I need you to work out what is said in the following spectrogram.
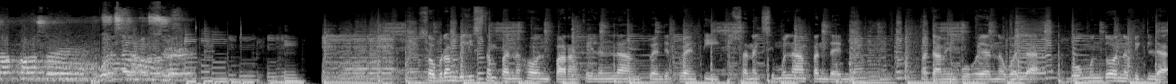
up, mga sir? What's up, mga sir? Sobrang bilis ng panahon, parang kailan lang 2020 sa nagsimula ang pandemic. Madaming buhay ang nawala, buong mundo ang nabigla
